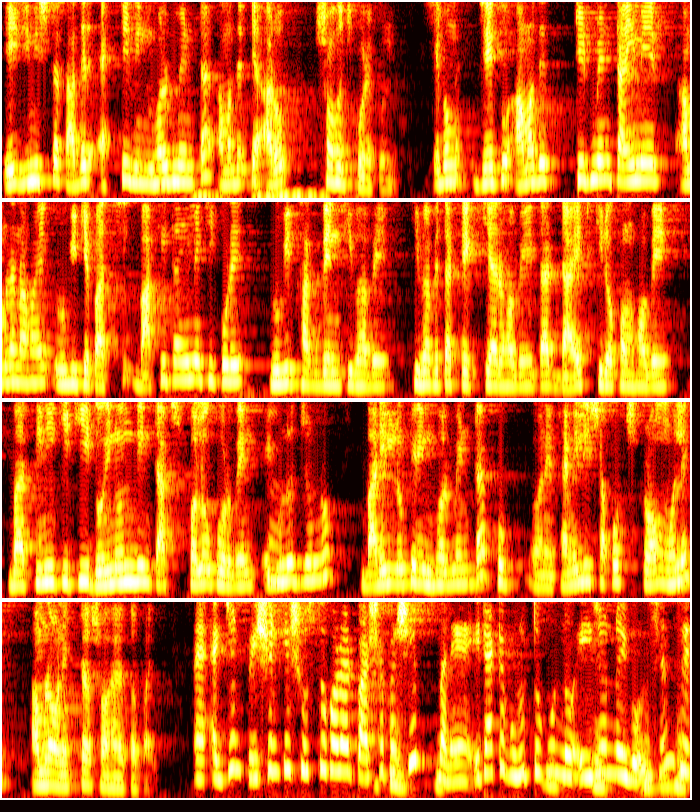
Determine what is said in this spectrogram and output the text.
এই জিনিসটা তাদের অ্যাক্টিভ ইনভলভমেন্টটা আমাদেরকে আরও সহজ করে তোলে। এবং যেহেতু আমাদের ট্রিটমেন্ট টাইমে আমরা না হয় রুগীকে পাচ্ছি বাকি টাইমে কি করে রুগী থাকবেন কীভাবে কীভাবে তার টেক কেয়ার হবে তার ডায়েট কীরকম হবে বা তিনি কি কি দৈনন্দিন টাস্ক ফলো করবেন এগুলোর জন্য বাড়ির লোকের ইনভলভমেন্টটা খুব মানে ফ্যামিলি সাপোর্ট স্ট্রং হলে আমরা অনেকটা সহায়তা পাই। একজন পেশেন্টকে সুস্থ করার পাশাপাশি মানে এটা একটা গুরুত্বপূর্ণ এই জন্যই বলছেন যে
